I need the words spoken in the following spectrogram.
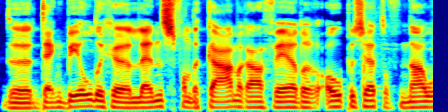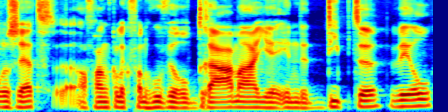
de denkbeeldige lens van de camera verder openzet of nauwer zet. Afhankelijk van hoeveel drama je in de diepte wil.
